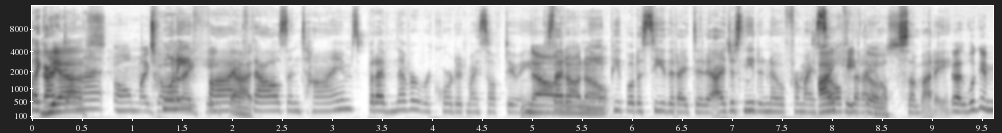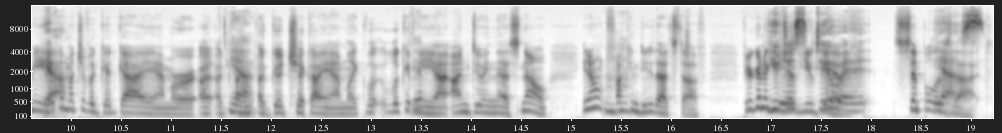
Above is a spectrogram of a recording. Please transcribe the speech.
Like I've done that Oh my God, I twenty hate that. five thousand times, but I've never recorded myself doing No, it because I no, don't no. need people to see that I did it. I just need to know for myself hate that I helped those. somebody. Uh, look at me. Look Yeah. how much of a good guy I am, or a, a, Yeah. a, a good chick I am. Like, look, look at Yep. me. I, I'm doing this. No, you don't fucking do that stuff. If you're gonna You give, just you do give. it. Simple Yes. as that.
